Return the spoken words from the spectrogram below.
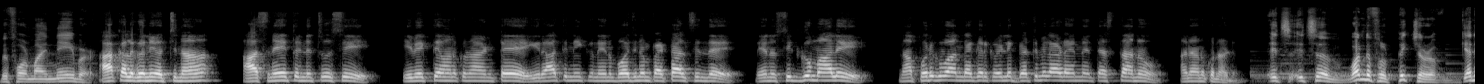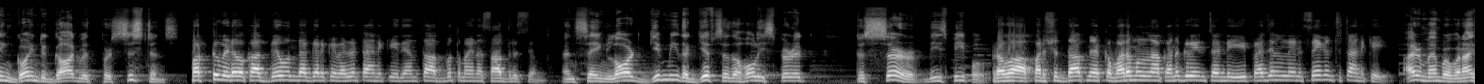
before my neighbor. ఆకలి కొని వచ్చిన ఆ స్నేహితుడిని చూసి ఈ వ్యక్తి ఏమనుకున్నా అంటే ఈ రాత్రి నీకు నేను భోజనం పెట్టాల్సిందే నేను సిగ్గుమాలి నా పొరుగు వాని దగ్గరికి వెళ్ళి బ్రతిమిలాడైన నేను తెస్తాను అని అనుకున్నాడు. It's it's a wonderful picture of getting going to God with persistence పట్టు విడవక దేవుని దగ్గరికి వెళ్ళడానికి ఇది ఎంత అద్భుతమైన సాదృశ్యం. And saying Lord give me the gifts of the Holy Spirit to serve these people ప్రభా పరిశుద్ధాత్మ యొక్క వరములను నాకు అనుగ్రహించండి ఈ ప్రజలను నేను సేవించడానికి I remember when I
